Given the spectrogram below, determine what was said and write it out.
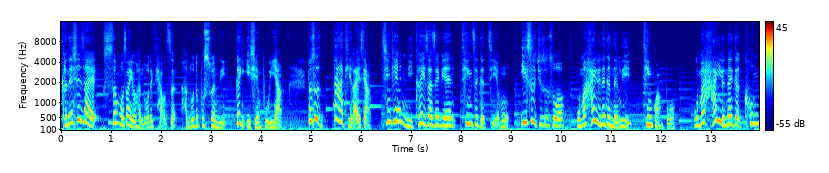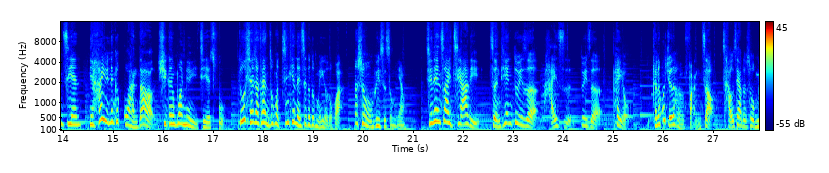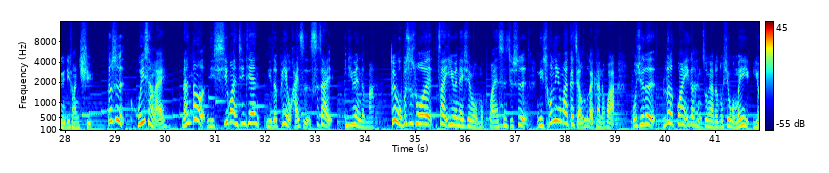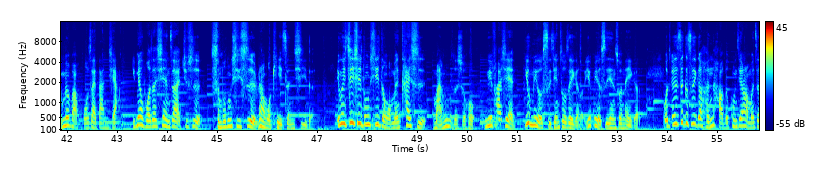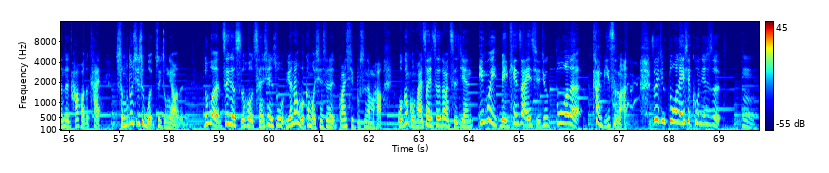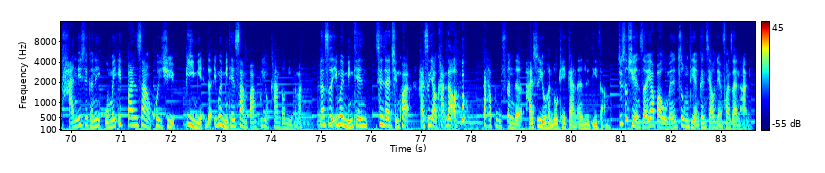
可能现在生活上有很多的调整，很多的不顺利，跟以前不一样。但是大体来讲，今天你可以在这边听这个节目，意思就是说，我们还有那个能力听广播，我们还有那个空间，你还有那个管道去跟外面有接触。如果想想看，如果今天连这个都没有的话，那生活会是怎么样？今天在家里整天对着孩子、对着配偶，可能会觉得很烦躁，吵架的时候没有地方去。但是回想来，难道你希望今天你的配偶、孩子是在医院的吗？所以，我不是说在医院那些人我们不关心，只是你从另外一个角度来看的话，我觉得乐观一个很重要的东西，我们有没有把活在当下？有没有活在现在？就是什么东西是让我可以珍惜的？因为这些东西，等我们开始忙碌的时候，你会发现又没有时间做这个了，又没有时间做那个了。我觉得这个是一个很好的空间，让我们真的好好的看什么东西是我最重要的。如果这个时候呈现出原来我跟我先生的关系不是那么好，我跟孔怀在这段时间，因为每天在一起就多了看彼此嘛，所以就多了一些空间，就是嗯谈一些可能我们一般上会去避免的，因为明天上班不用看到你了嘛。但是因为明天现在情况还是要看到，大部分的还是有很多可以感恩的地方，就是选择要把我们重点跟焦点放在哪里。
